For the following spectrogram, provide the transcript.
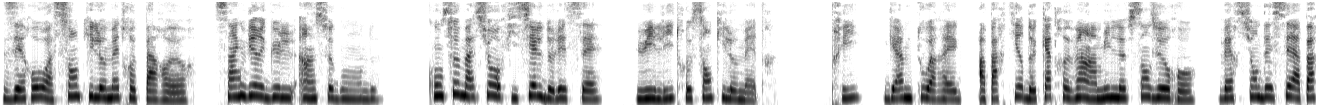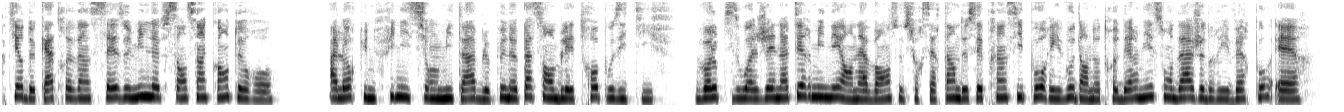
0 à 100 km par heure, 5,1 secondes. Consommation officielle de l'essai, 8 litres 100 km. Prix, gamme Touareg, à partir de 80 à 1900 euros, version d'essai à partir de 96 950 euros. Alors qu'une finition mitable peut ne pas sembler trop positif, Volkswagen a terminé en avance sur certains de ses principaux rivaux dans notre dernier sondage Driver Air.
